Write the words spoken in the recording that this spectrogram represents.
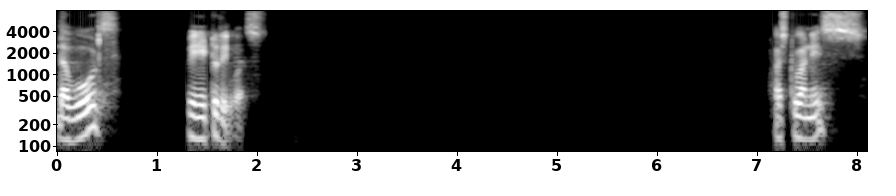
the words we need to reverse. First one is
